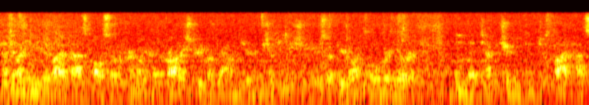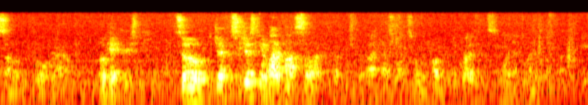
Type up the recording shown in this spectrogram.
That's why you need to bypass also from your product stream around your incubation here. So if you're going over your inlet temperature, you can just bypass some of the flow around. Okay. Increase the heat. So Jeff is suggesting a bypass, so But the bypass won't solve the problem. Like, what if it's more than two hundred twenty-five? Eight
